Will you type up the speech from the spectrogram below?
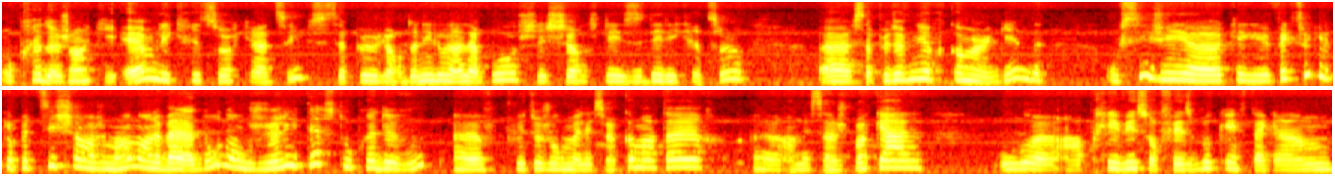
auprès de gens qui aiment l'écriture créative, si ça peut leur donner l'eau à la bouche et cherchent des idées d'écriture. Euh, ça peut devenir comme un guide. Aussi, j'ai euh, effectué quelques petits changements dans le balado, donc je les teste auprès de vous. vous pouvez toujours me laisser un commentaire, un message vocal ou en privé sur Facebook, Instagram,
